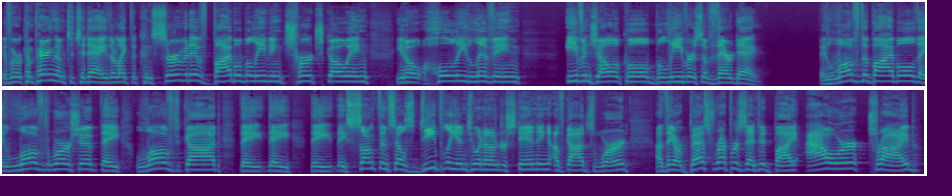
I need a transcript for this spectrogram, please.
if we were comparing them to today, they're like the conservative, Bible believing, church going, you know, holy living, evangelical believers of their day. They loved the Bible, they loved worship, they loved God, they, they, they, they sunk themselves deeply into an understanding of God's word. Uh, they are best represented by our tribe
